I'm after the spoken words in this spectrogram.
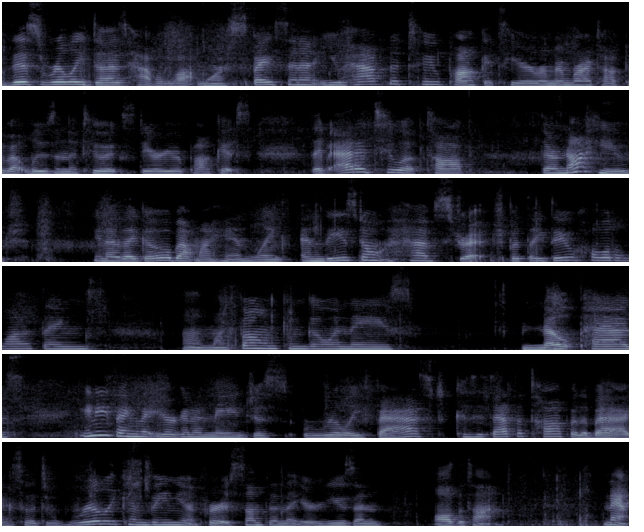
this really does have a lot more space in it. You have the two pockets here. Remember I talked about losing the two exterior pockets. They've added two up top. They're not huge. You know, they go about my hand length. And these don't have stretch, but they do hold a lot of things. Um, my phone can go in these. Notepads. Anything that you're going to need just really fast because it's at the top of the bag. So it's really convenient for something that you're using all the time. Now,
